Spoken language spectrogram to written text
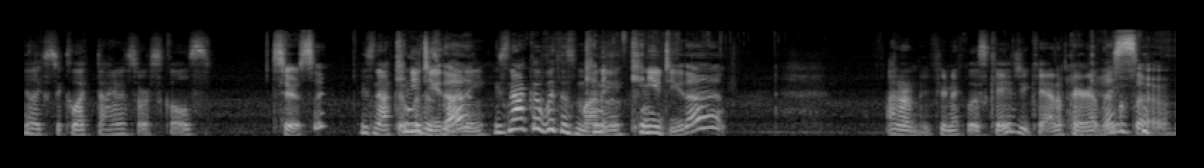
He likes to collect dinosaur skulls. Seriously? He's not good Can you with do his that? money. He's not good with his Can, money. can you do that? I don't know if you're Nicolas Cage, you can apparently. So.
